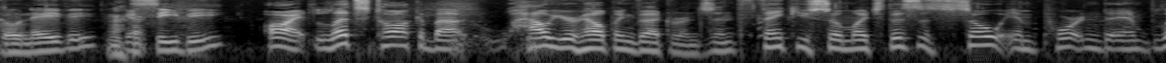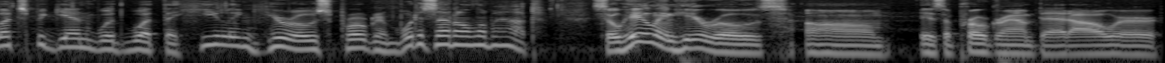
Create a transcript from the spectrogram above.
go Navy, CB. All right, let's talk about how you're helping veterans. And thank you so much. This is so important. And let's begin with what the Healing Heroes program. What is that all about? So, Healing Heroes um, is a program that our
